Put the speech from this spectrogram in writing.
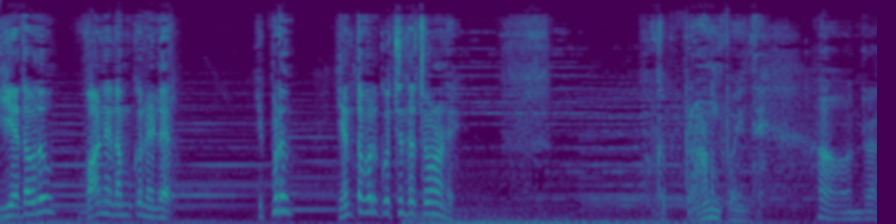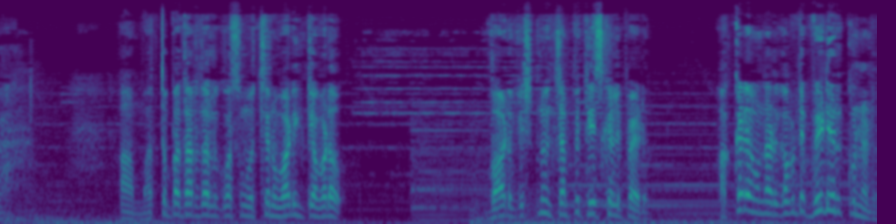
ఈ ఎదవలు వాణ్ణి నమ్ముకుని వెళ్ళారు. ఇప్పుడు ఎంతవరకు వచ్చిందో చూడండి. ఒక ప్రాణం పోయింది. అవునరా. ఆ మత్తు పదార్థాల కోసం వచ్చిన వాడు ఇంకెవడో. వాడు విష్ణుని చంపి తీసుకెళ్ళిపోయాడు అక్కడే ఉన్నాడు కాబట్టి వీడు ఇరుక్కున్నాడు.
